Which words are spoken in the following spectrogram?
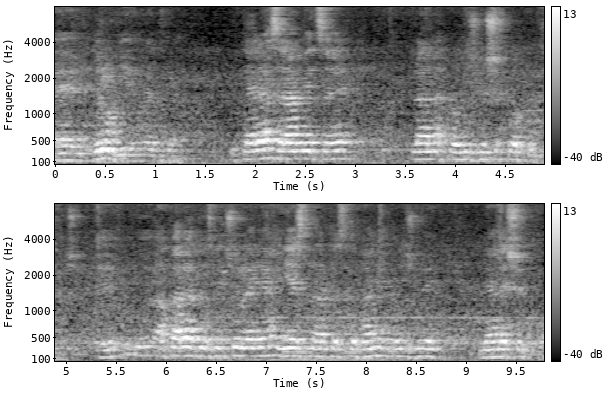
E, drugi rentgen. I teraz ramię C w planach powinniśmy szybko kupić. E, aparat do znieczulenia jest na testowaniu, powinniśmy w miarę szybko.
